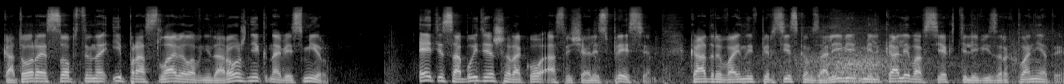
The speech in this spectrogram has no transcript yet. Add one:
которая, собственно, и прославила внедорожник на весь мир. Эти события широко освещались в прессе. Кадры войны в Персидском заливе мелькали во всех телевизорах планеты.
